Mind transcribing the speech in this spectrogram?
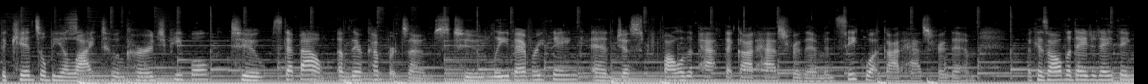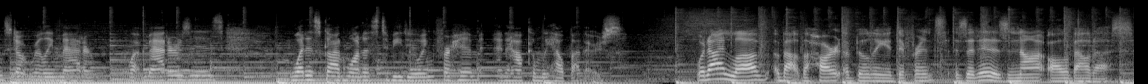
The kids will be a light to encourage people to step out of their comfort zones, to leave everything and just follow the path that God has for them and seek what God has for them. Because all the day to day things don't really matter. What matters is what does God want us to be doing for Him and how can we help others? What I love about the heart of building a difference is that it is not all about us.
